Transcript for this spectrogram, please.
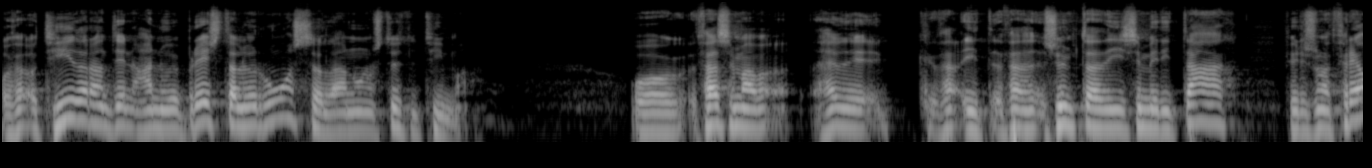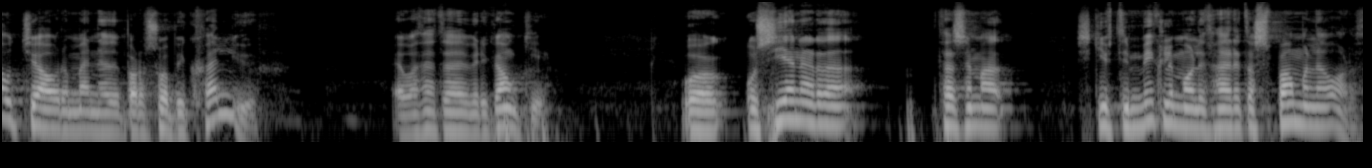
Og, og tíðarandin, hann hefur breyst alveg rosalega núna stuttum tíma. Og það sem hefði, það, það sumtaði sem er í dag, fyrir svona 30 ára menn hefur bara sopið kveljur ef að þetta hefur verið gangi. Og, og síðan er það, það sem að skiptir miklu máli, það er þetta spámanlega orð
